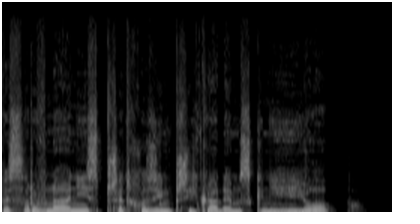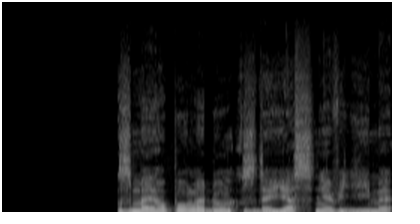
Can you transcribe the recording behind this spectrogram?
ve srovnání s předchozím příkladem z knihy Job. Z mého pohledu zde jasně vidíme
